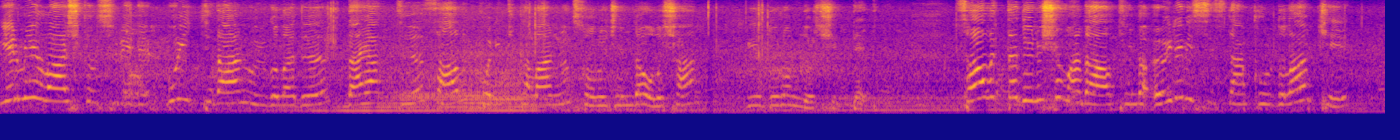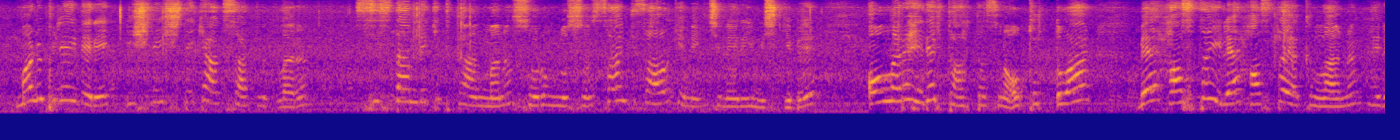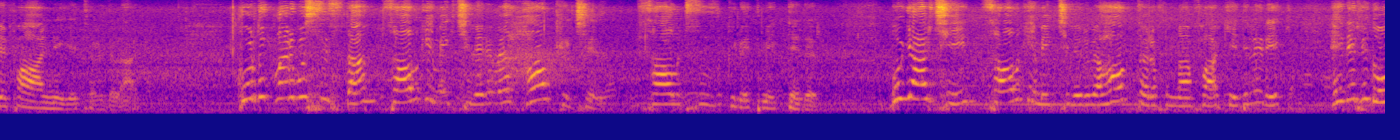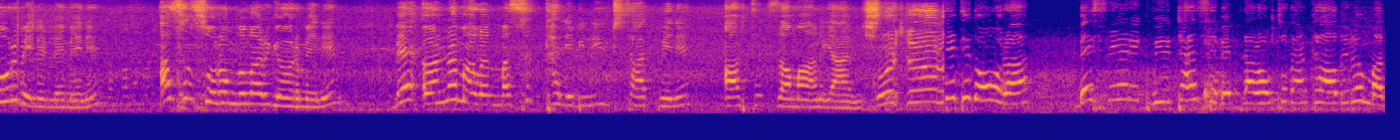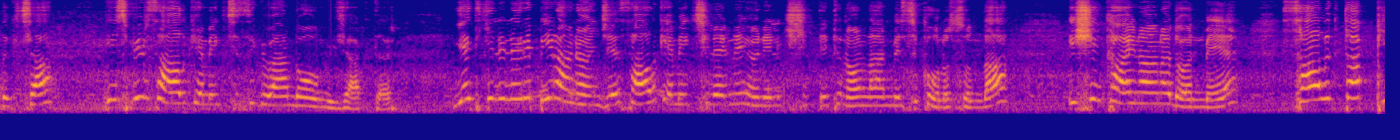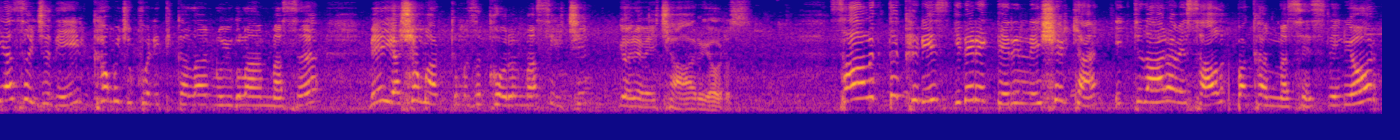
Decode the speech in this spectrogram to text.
20 yılı aşkın süredir bu iktidarın uyguladığı, dayattığı sağlık politikalarının sonucunda oluşan bir durumdur şiddet. Sağlıkta dönüşüm adı altında öyle bir sistem kurdular ki manipüle ederek işleyişteki aksaklıkların sistemdeki tıkanmanın sorumlusu sanki sağlık emekçileriymiş gibi onları hedef tahtasına oturttular ve hasta ile hasta yakınlarının hedefi haline getirdiler. Kurdukları bu sistem sağlık emekçileri ve halk için sağlıksızlık üretmektedir. Bu gerçeğin sağlık emekçileri ve halk tarafından fark edilerek hedefi doğru belirlemenin, asıl sorumluları görmenin ve önlem alınması talebini yükseltmenin artık zamanı gelmiştir. kurtul Şiddeti doğuran, besleyerek büyüten sebepler ortadan kaldırılmadıkça hiçbir sağlık emekçisi güvende olmayacaktır. Yetkilileri bir an önce sağlık emekçilerine yönelik şiddetin önlenmesi konusunda işin kaynağına dönmeye, sağlıkta piyasacı değil kamucu politikaların uygulanması ve yaşam hakkımızın korunması için göreve çağırıyoruz. Sağlıkta kriz giderek derinleşirken iktidara ve Sağlık Bakanı'na sesleniyor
